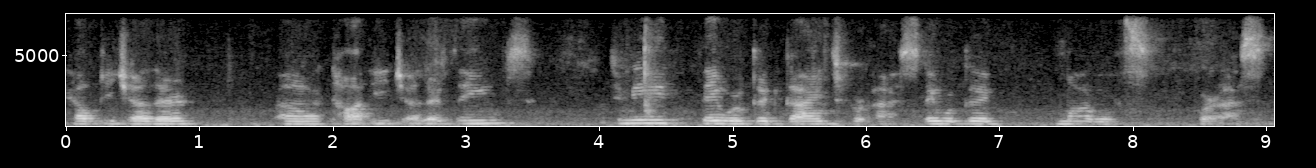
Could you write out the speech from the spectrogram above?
helped each other uh, taught each other things to me they were good guides for us. They were good models for us.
